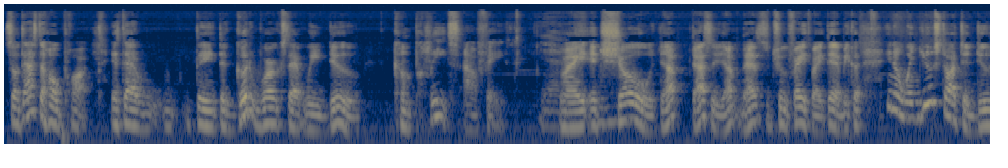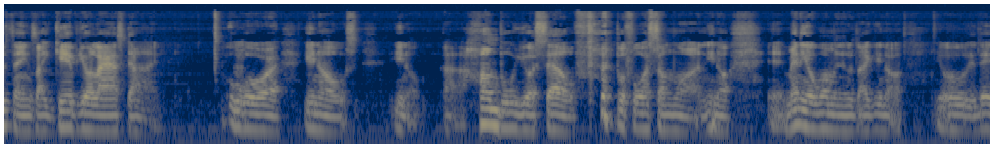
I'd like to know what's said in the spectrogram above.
So that's the whole part is that the the good works that we do completes our faith Yeah. right it shows yep that's a, yep that's the true faith right there because you know when you start to do things like give your last dime or you know you know uh, humble yourself before someone you know eh, many a woman was like you know you they,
